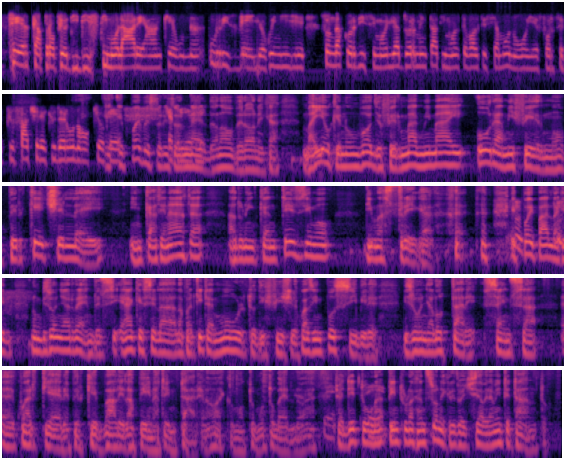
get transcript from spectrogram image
cerca proprio di, di, stimolare anche un, un, risveglio, quindi sono d'accordissimo, gli addormentati molte volte siamo noi e forse è più facile chiudere un occhio e, che... E poi questo ritornello, no Veronica? Ma io che non voglio fermarmi mai, ora mi fermo perché c'è lei incatenata ad un incantesimo di una strega e poi parla che non bisogna arrendersi e anche se la, la, partita è molto difficile, quasi impossibile, bisogna lottare senza eh, quartiere perché vale la pena tentare, no? Ecco, molto, molto bello. Eh? Sì, cioè, detto sì. una, dentro una canzone credo che ci sia veramente tanto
